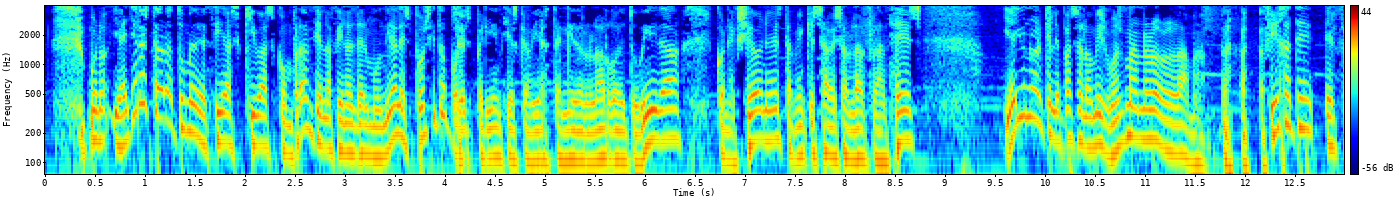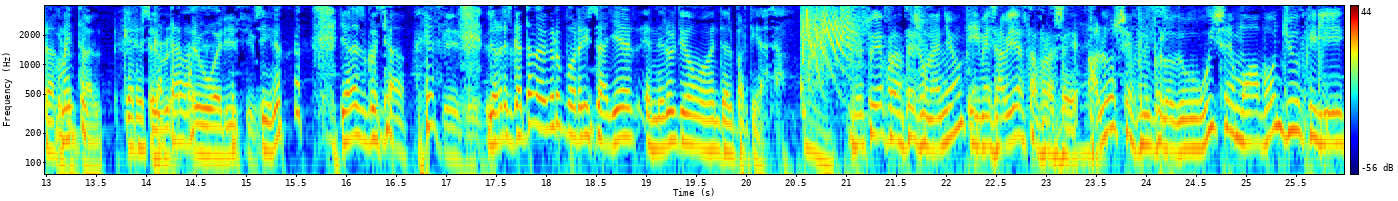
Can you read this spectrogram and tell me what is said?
bueno, y ayer hasta ahora tú me decías que ibas con Francia en la final del Mundial, Expósito, por experiencias que habías tenido a lo largo de tu vida, conexiones, también que sabes hablar francés. Y hay uno al que le pasa lo mismo, es Manolo Lama. Fíjate el fragmento que rescataba. Es, buenísimo. Sí, ¿no? Ya lo has escuchado. Lo rescataba el grupo Risa ayer en el último momento del partidazo. Yo estudié francés un año y me sabía esta frase. Allo, se flipe lo du, oui, c'est moi, bonjour, Philly,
